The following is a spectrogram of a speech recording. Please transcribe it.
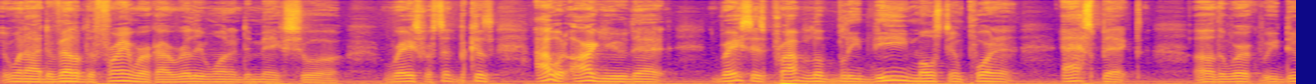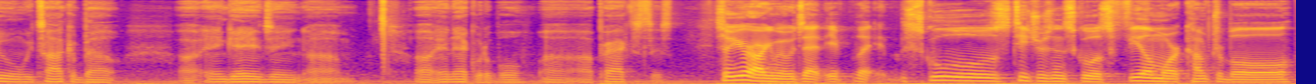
when I developed the framework, I really wanted to make sure race was because I would argue that race is probably the most important aspect of the work we do when we talk about uh, engaging um, uh, in equitable uh, practices. So your argument was that if like, schools, teachers in schools feel more comfortable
